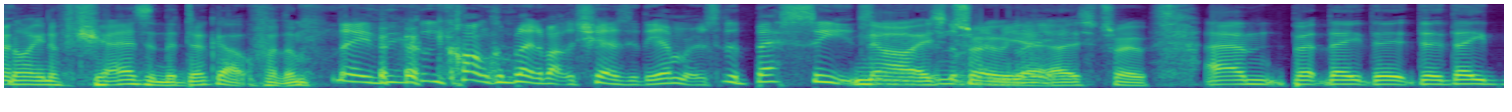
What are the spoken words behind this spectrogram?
Not enough chairs in the dugout for them. No, you you can't complain about the chairs at the Emirates. They're the best seats. No, in, it's in true. Premier Yeah, League. it's true. Um, but they, they, they, they,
